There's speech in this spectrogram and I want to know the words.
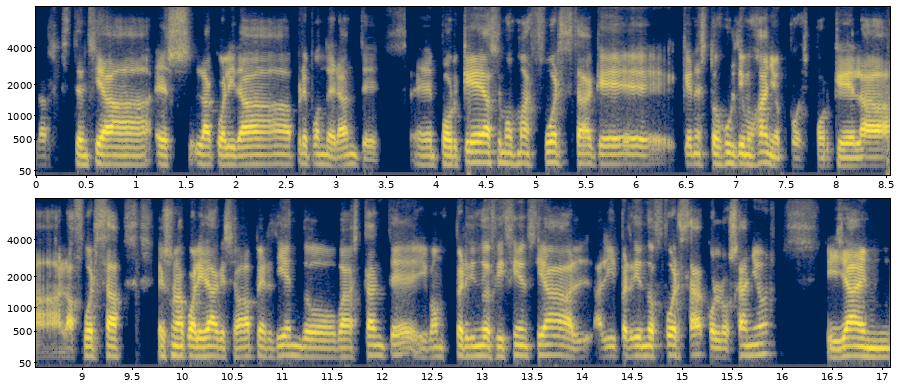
la resistencia es la cualidad preponderante. Eh, ¿Por qué hacemos más fuerza que, en estos últimos años? Pues porque la, fuerza es una cualidad que se va perdiendo bastante y vamos perdiendo eficiencia al, ir perdiendo fuerza con los años y ya en,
